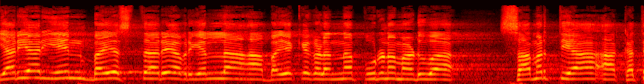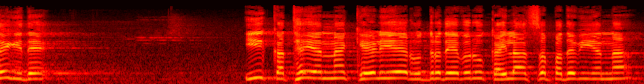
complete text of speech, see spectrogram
ಯಾರ್ಯಾರು ಏನು ಬಯಸ್ತಾರೆ ಅವರಿಗೆಲ್ಲ ಆ ಬಯಕೆಗಳನ್ನು ಪೂರ್ಣ ಮಾಡುವ ಸಾಮರ್ಥ್ಯ ಆ ಕಥೆಗಿದೆ. ಈ ಕಥೆಯನ್ನು ಕೇಳಿಯೇ ರುದ್ರದೇವರು ಕೈಲಾಸ ಪದವಿಯನ್ನು,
